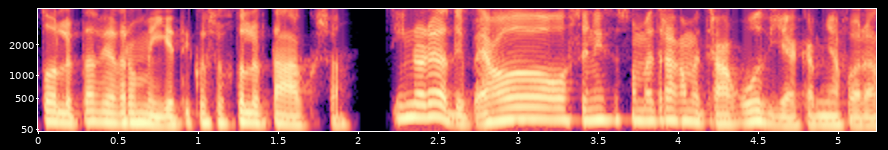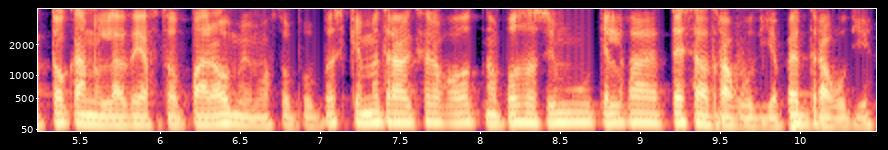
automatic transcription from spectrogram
28 λεπτά διαδρομή γιατί 28 λεπτά άκουσα. Είναι ωραίο tip. Εγώ συνήθως το μέτραγα με τραγούδια καμιά φορά. Το έκανα δηλαδή αυτό παρόμοιο με αυτό που είπε και μέτραγα, ξέρω εγώ, την απόστασή μου και έλεγα 4 τραγούδια, 5 τραγούδια.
